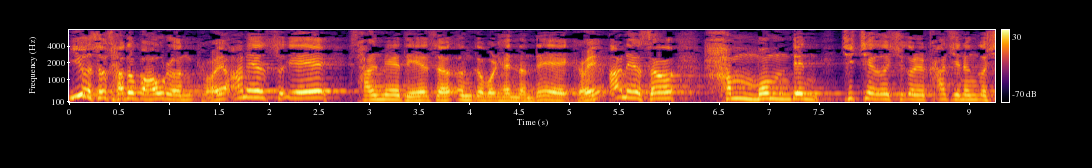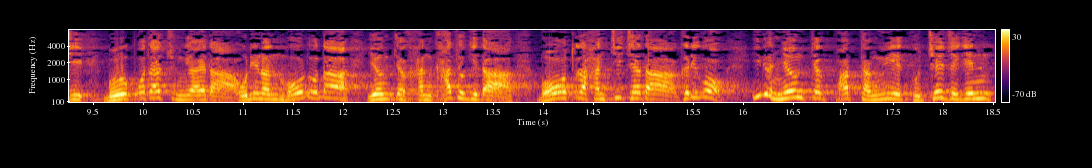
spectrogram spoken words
이어서 사도 바울은 교회 안에서의 삶에 대해서 언급을 했는데 교회 안에서 한 몸 된 지체의식을 가지는 것이 무엇보다 중요하다. 우리는 모두 다 영적 한 가족이다. 모두 다 한 지체다. 그리고 이런 영적 바탕 위에 구체적인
